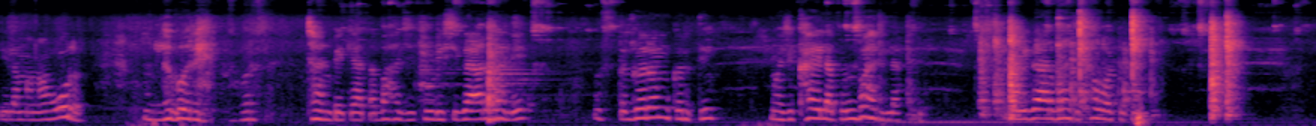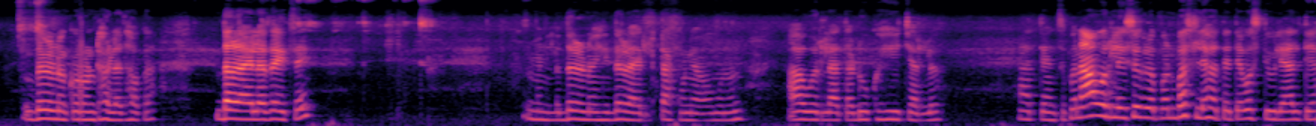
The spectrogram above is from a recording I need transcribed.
तिला म्हणा उर म्हणलं बरं आहे बरं छानपैकी आता भाजी थोडीशी गार झाली. मस्त गरम करते. माझी खायला पण भारी लागते. गार भाजी खाऊ वाटत दळणं करून ठेवल्यात हो का? दळायला जायचं आहे म्हणलं दळणं ही दळायला टाकून यावं म्हणून. आवरलं आता डोकंही विचारलं. आत्यांचं पण आवरलं सगळं पण बसल्या होत्या त्या वस्तीवल्या आलत्या.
